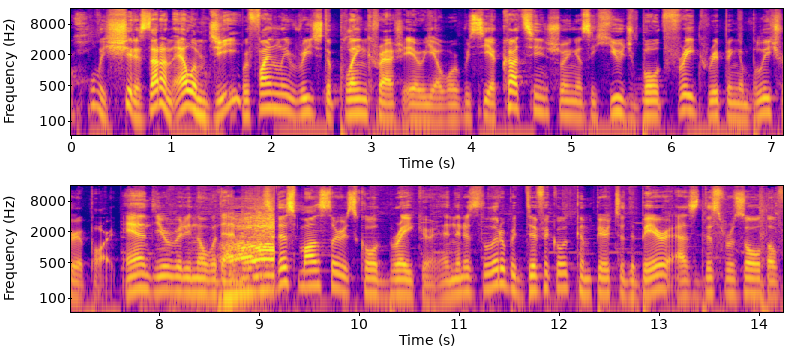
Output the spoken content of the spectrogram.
Holy shit, is that an LMG? We finally reach the plane crash area where we see a cutscene showing us a huge bolt freak ripping a bleacher apart. And you already know what that means. This monster is called Breaker and it is a little bit difficult compared to the bear as this result of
